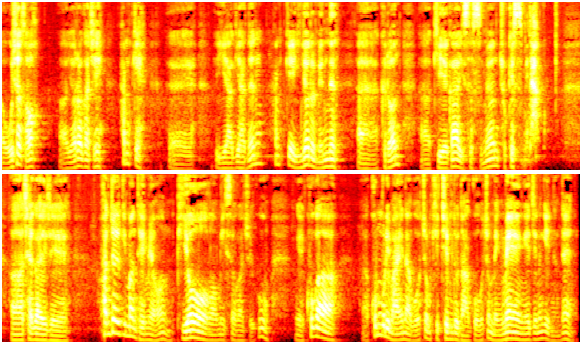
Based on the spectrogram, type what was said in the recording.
어, 오셔서 어, 여러 가지 함께 에, 이야기하는 함께 인연을 맺는 아, 그런 아, 기회가 있었으면 좋겠습니다. 아, 제가 이제 환절기만 되면 비염이 있어가지고 예, 코가 아, 콧물이 많이 나고 좀 기침도 나고 좀 맹맹해지는 게 있는데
